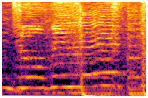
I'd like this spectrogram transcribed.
Come join me late.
